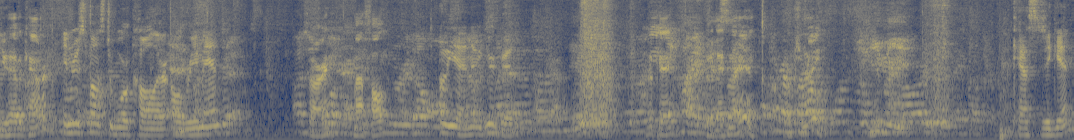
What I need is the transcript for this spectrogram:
You have a counter? In response to War Caller, I'll remand it. Sorry, my fault. Oh yeah, no, you're good. Okay, put it back in my hand. What's your name? Cast it again.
